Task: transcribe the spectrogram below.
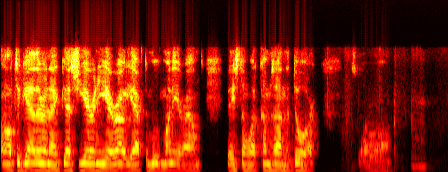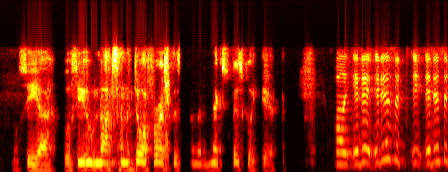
altogether, and I guess year in and year out, you have to move money around based on what comes on the door. So, uh, we'll see, uh, we'll see who knocks on the door first this, next fiscal year. Well, it, it is a, it it is a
